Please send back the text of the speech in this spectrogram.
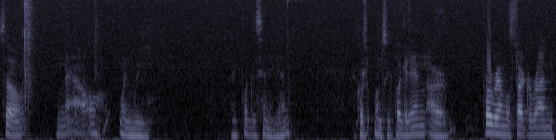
So now when we I plug this in again, of course once we plug it in our program will start to run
